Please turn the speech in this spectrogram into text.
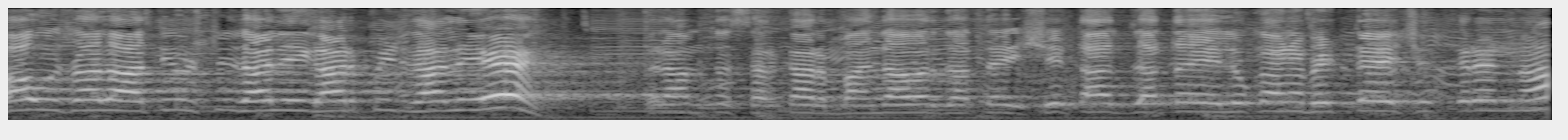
पाऊस आला अतिवृष्टी झाली गारपीट झाली तर आमचं सरकार बांधावर जात आहे शेतात जात आहे लोकांना भेटतंय शेतकऱ्यांना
